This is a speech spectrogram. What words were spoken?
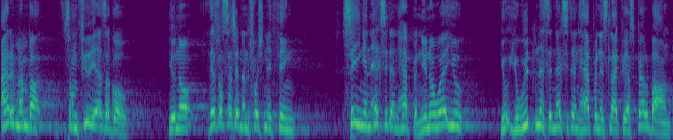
I remember some few years ago, you know, this was such an unfortunate thing, seeing an accident happen. You know, where you, you, you witness an accident happen, it's like you are spellbound.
